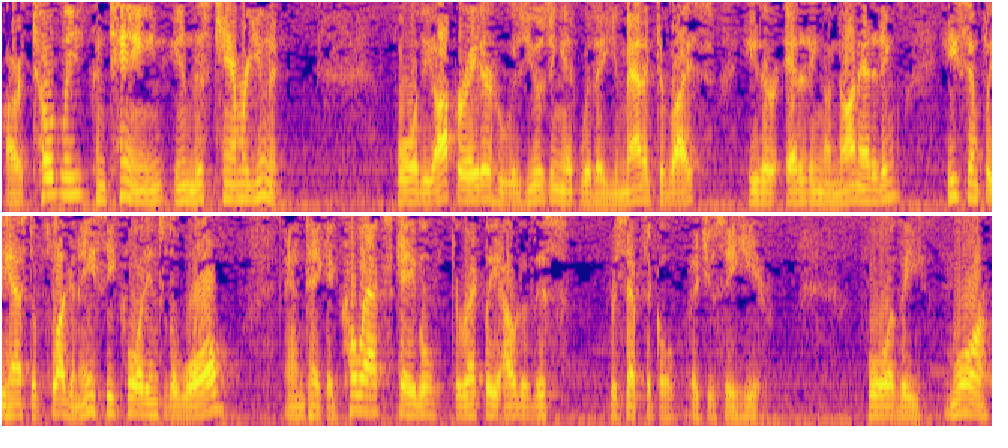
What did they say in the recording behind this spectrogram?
are totally contained in this camera unit. For the operator who is using it with a U-matic device, either editing or non-editing, he simply has to plug an AC cord into the wall and take a coax cable directly out of this receptacle that you see here. For the more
